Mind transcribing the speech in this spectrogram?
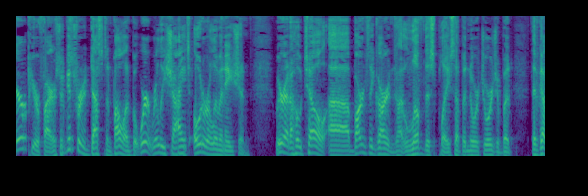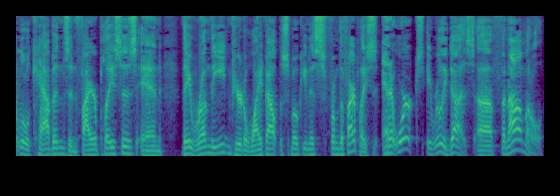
air purifier, so it gets rid of dust and pollen. But where it really shines, odor elimination. We were at a hotel, uh, Barnsley Gardens. I love this place up in North Georgia, but they've got little cabins and fireplaces, and they run the Eden Pure to wipe out the smokiness from the fireplaces, and it works. It really does. Uh, phenomenal.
